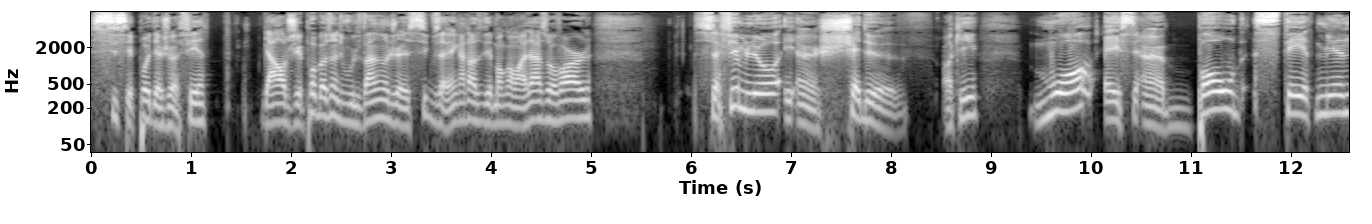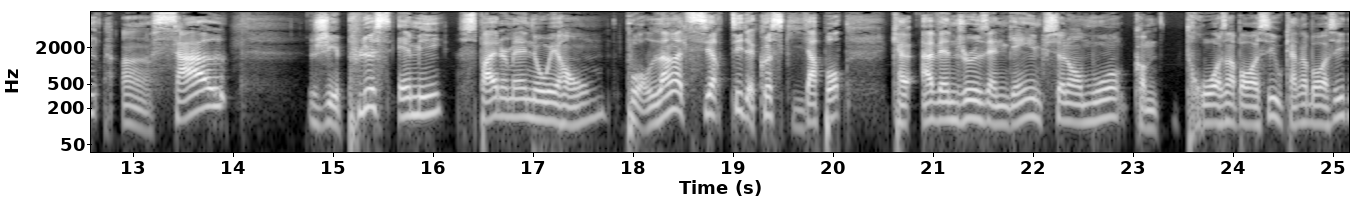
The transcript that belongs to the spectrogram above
si c'est pas déjà fait. Garde, j'ai pas besoin de vous le vendre, je sais que vous avez entendu des bons commentaires sur Vard. Ce film-là est un chef-d'œuvre, ok? Moi, et c'est un bold statement en salle, j'ai plus aimé Spider-Man No Way Home pour l'entièreté de ce qu'il apporte qu'Avengers Endgame, qui selon moi, comme trois ans passés ou quatre ans passés,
